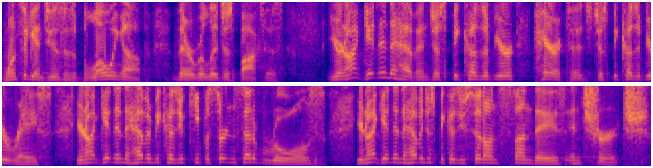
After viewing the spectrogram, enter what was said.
Once again, Jesus is blowing up their religious boxes. You're not getting into heaven just because of your heritage, just because of your race. You're not getting into heaven because you keep a certain set of rules. You're not getting into heaven just because you sit on Sundays in church.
